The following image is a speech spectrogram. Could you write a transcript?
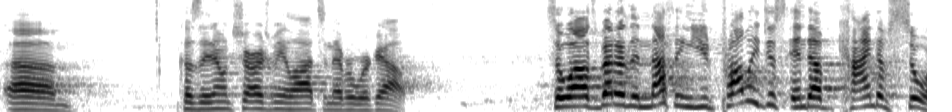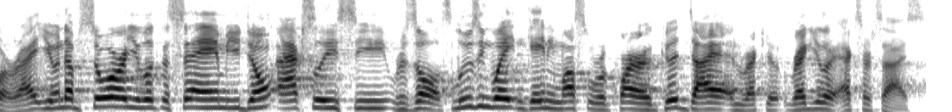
Because um, they don't charge me a lot to never work out. So while it's better than nothing, you'd probably just end up kind of sore, right? You end up sore, you look the same, you don't actually see results. Losing weight and gaining muscle require a good diet and regular exercise,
